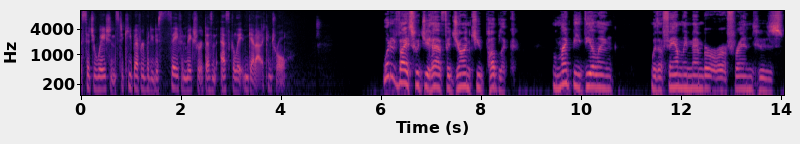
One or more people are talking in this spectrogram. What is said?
situations to keep everybody safe and make sure it doesn't escalate and get out of control. What advice would you have for John Q. Public, who might be dealing with a family member or a friend who's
